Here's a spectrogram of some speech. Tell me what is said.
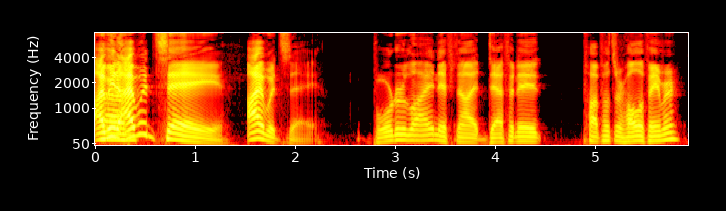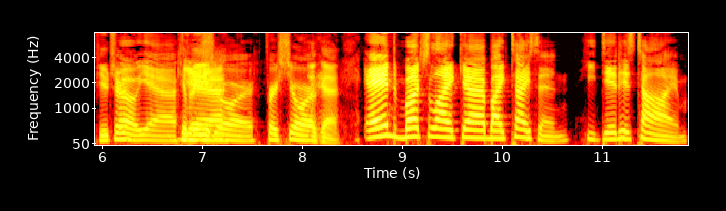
I mean, um, I would say, I would say, borderline, if not definite, pop filter Hall of Famer future. Oh yeah, Can for sure, for sure. Okay. And much like uh, Mike Tyson, he did his time,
